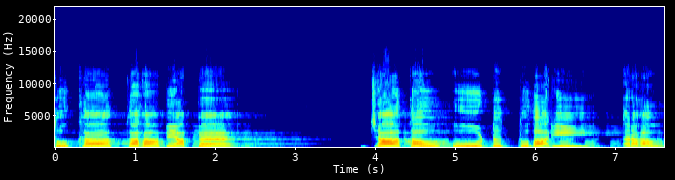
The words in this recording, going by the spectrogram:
ਧੋਖਾ ਕਹਾ ਵਿਆਪੈ, ਜਾ ਕਉ ਓਟ ਤੁਹਾਰੀ ਰਹਾਉ।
